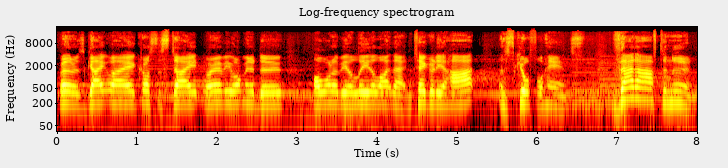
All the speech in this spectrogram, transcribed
whether it's Gateway, across the state, wherever you want me to do, I want to be a leader like that. Integrity of heart and skillful hands. That afternoon,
